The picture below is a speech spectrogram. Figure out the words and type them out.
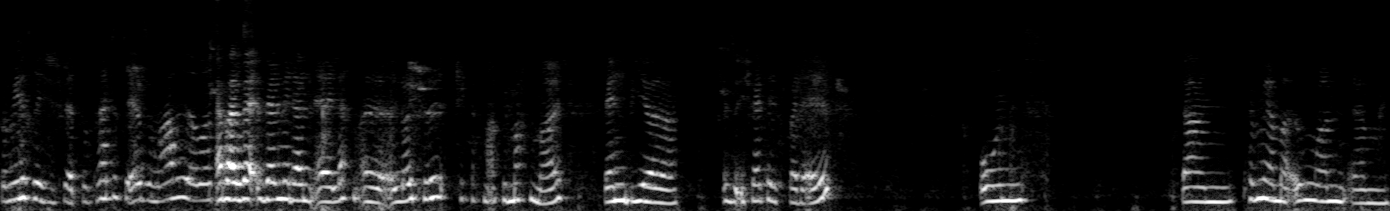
Bei mir ist richtig schwer. Zurzeit ist eher so Marvel, aber Aber Wars- we- wenn wir dann, äh, lassen, äh, Leute, check das mal ab, wir machen mal, wenn wir, also ich werde jetzt bei der 11 und dann können wir ja mal irgendwann ähm,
